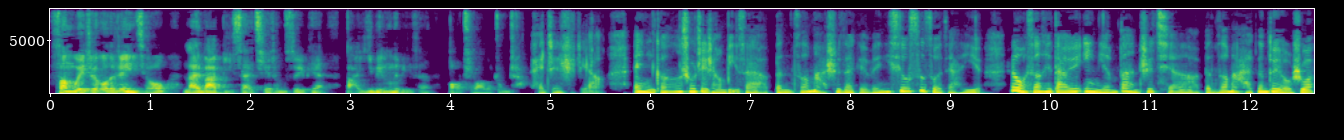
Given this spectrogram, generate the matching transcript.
犯规之后的任意球，来把比赛切成碎片，把一比零的比分保持到了中场。还真是这样。哎，你刚刚说这场比赛啊，本泽马是在给维尼修斯做嫁衣，让我想起大约一年半之前啊，本泽马还跟队友说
